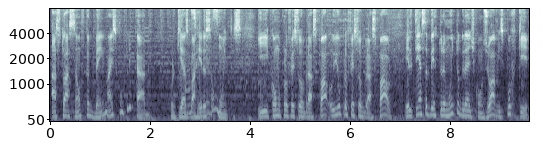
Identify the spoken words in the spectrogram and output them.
a situação fica bem mais complicada, porque as barreiras certeza. são muitas. E como o professor Bras Paulo, e o professor Bras Paulo, ele tem essa abertura muito grande com os jovens, porque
